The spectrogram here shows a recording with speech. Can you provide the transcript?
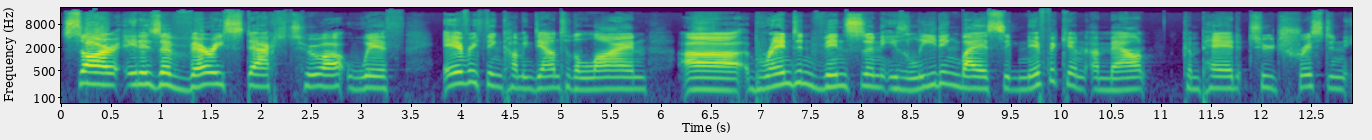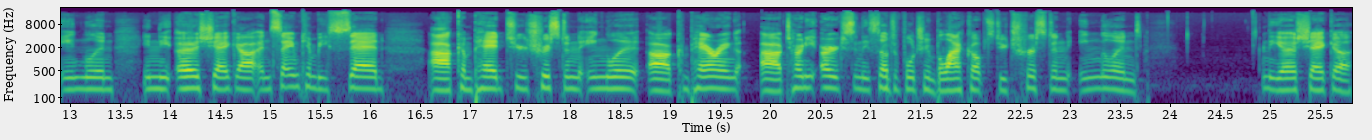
So it is a very stacked tour with everything coming down to the line. Uh, Brandon Vinson is leading by a significant amount compared to Tristan England in the Earthshaker, and same can be said uh, compared to Tristan England, uh, comparing uh, Tony Ochs in the Soldier Fortune Black Ops to Tristan England in the Earthshaker.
